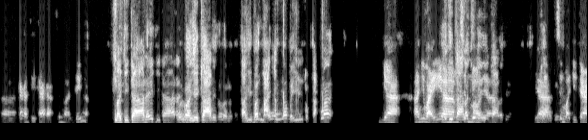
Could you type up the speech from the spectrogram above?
à, các anh chị khác ạ à. xin mời anh Tiến ạ à. mời chị Trà đấy chị Trà đấy mời chị Trà thì là tại vì bên mạng anh nó bị trục trặc quá dạ à, như vậy à, chị Trà xin mời chị Trà dạ Trà. xin mời chị Trà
